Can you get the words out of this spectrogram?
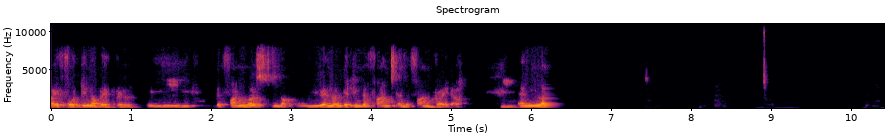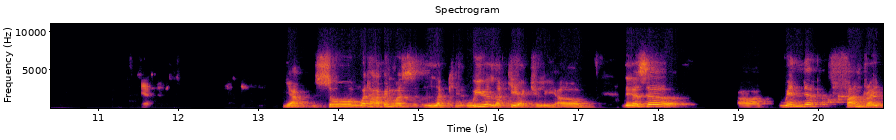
by 14th of april we the fund was not we were not getting the funds and the fund dried up. Mm. and yeah. So what happened was lucky we were lucky actually. Uh, there's a uh, when the fund dried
